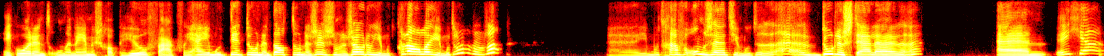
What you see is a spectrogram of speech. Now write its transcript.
Ik hoor in het ondernemerschap heel vaak van ja, je moet dit doen en dat doen en zus doen en zo doen. Je moet knallen, je moet. Eh, je moet gaan voor omzet, je moet eh, doelen stellen. En weet je,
